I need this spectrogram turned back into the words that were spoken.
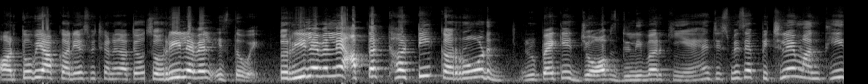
और तो भी आप करियर स्विच करना चाहते हो। सो री लेवल इज़ द वे तो री लेवल ने अब तक 30 करोड़ रुपए के जॉब्स डिलीवर किए हैं, जिसमें से पिछले मंथ ही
